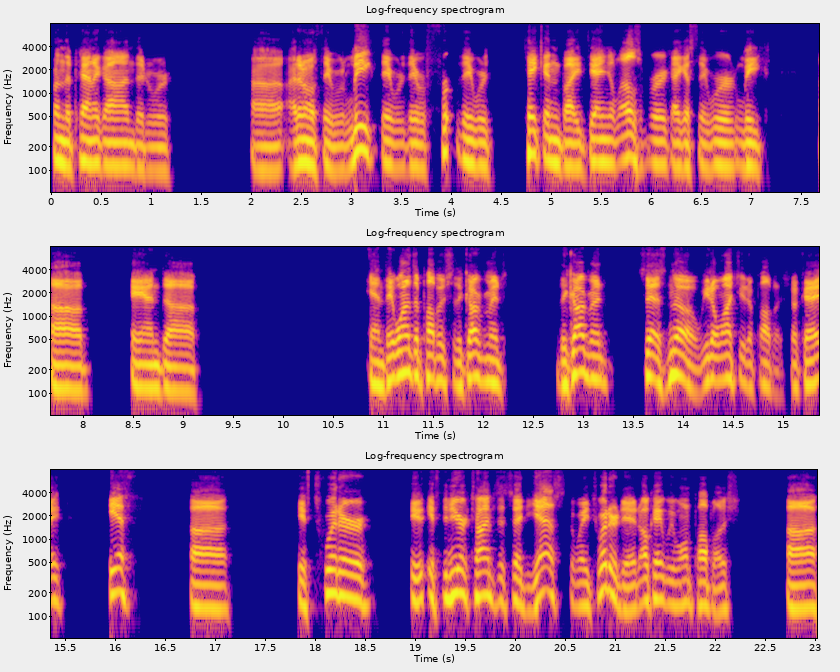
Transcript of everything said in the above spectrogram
from the Pentagon that were uh, I don't know if they were leaked. They were they were they were taken by Daniel Ellsberg. I guess they were leaked, uh, and uh, and they wanted to publish the government. The government says no, we don't want you to publish. Okay, if uh, if Twitter, if, if the New York Times had said yes, the way Twitter did, okay, we won't publish. Uh,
